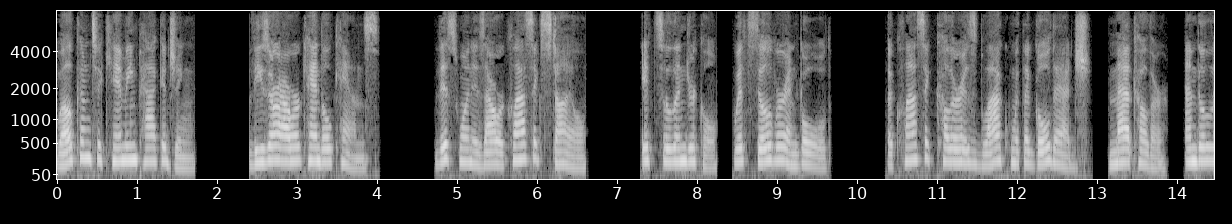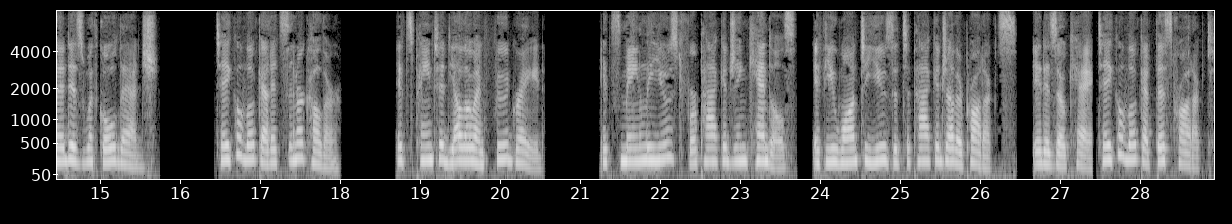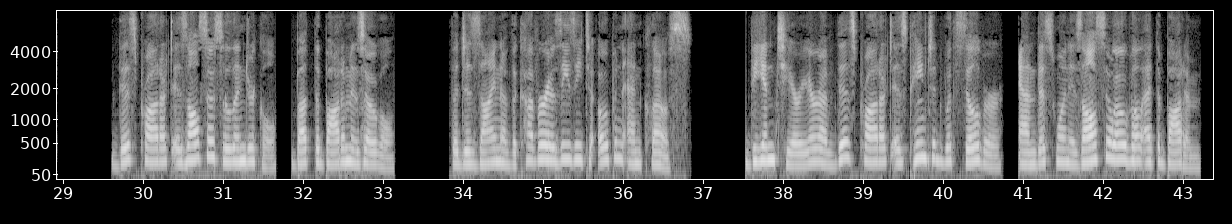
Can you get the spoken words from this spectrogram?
Welcome to Qiming Packaging. These are our candle cans. This one is our classic style. It's cylindrical, with silver and gold. The classic color is black with a gold edge, matte color, and the lid is with gold edge. Take a look at its inner color. It's painted yellow and food grade. It's mainly used for packaging candles. If you want to use it to package other products, it is okay. Take a look at this product. This product is also cylindrical, but the bottom is oval. The design of the cover is easy to open and close. The interior of this product is painted with silver, and this one is also oval at the bottom.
